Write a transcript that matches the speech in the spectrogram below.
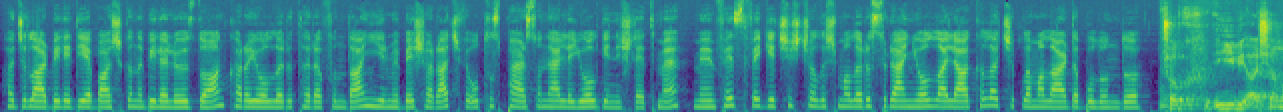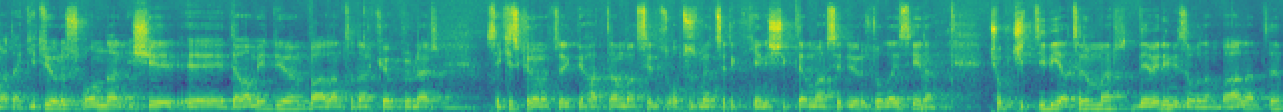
Hacılar Belediye Başkanı Bilal Özdoğan, karayolları tarafından 25 araç ve 30 personelle yol genişletme, menfes ve geçiş çalışmaları süren yolla alakalı açıklamalarda bulundu. Çok iyi bir aşamada gidiyoruz. Ondan işi e, devam ediyor. Bağlantılar, köprüler, 8 kilometrelik bir hattan bahsediyoruz. 30 metrelik genişlikten bahsediyoruz. Dolayısıyla çok ciddi bir yatırım var. Develimize olan bağlantı,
